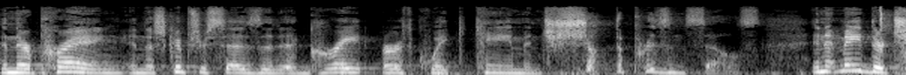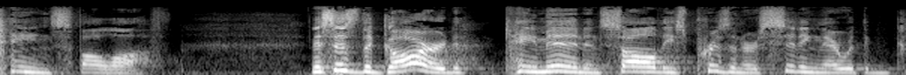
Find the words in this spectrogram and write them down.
And they're praying, and the scripture says that a great earthquake came and shook the prison cells, and it made their chains fall off. And it says the guard came in and saw these prisoners sitting there with the,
